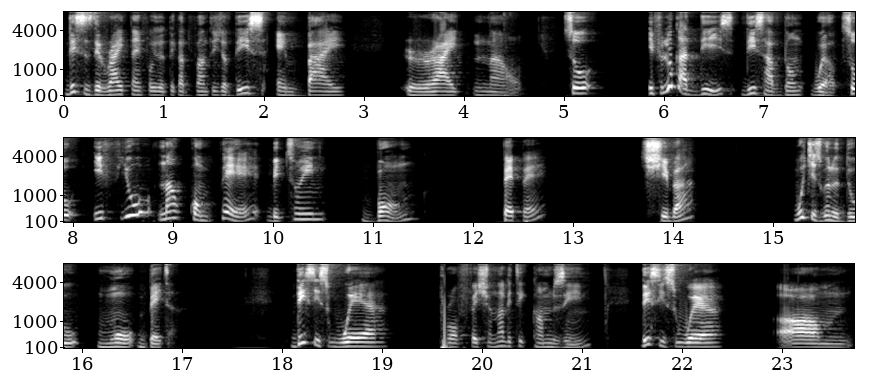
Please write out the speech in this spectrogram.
this is the right time for you to take advantage of this and buy right now. So if you look at these, these have done well. So if you now compare between Bonk, Pepe, Shiba, which is going to do more better? This is where professionality comes in. This is where um,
